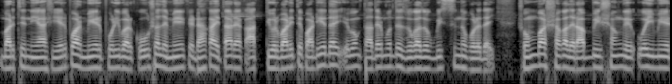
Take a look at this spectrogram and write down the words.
বাড়িতে নিয়ে আসি। এরপর মেয়ের পরিবার কৌশলে মেয়েকে ঢাকায় তার এক আত্মীয়র বাড়িতে পাঠিয়ে দেয় এবং তাদের মধ্যে যোগাযোগ বিচ্ছিন্ন করে দেয়। সোমবার সকালে রাব্বির সঙ্গে ওই মেয়ের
